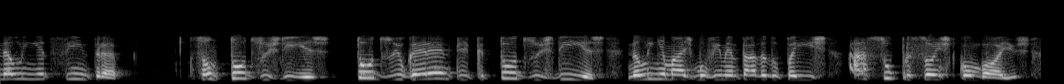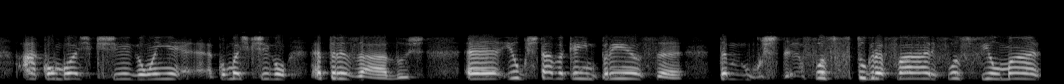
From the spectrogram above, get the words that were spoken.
na linha de Sintra, são todos os dias, todos, eu garanto-lhe que todos os dias, na linha mais movimentada do país, há supressões de comboios, há comboios que chegam, em, comboios que chegam atrasados. Eu gostava que a imprensa fosse fotografar, fosse filmar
